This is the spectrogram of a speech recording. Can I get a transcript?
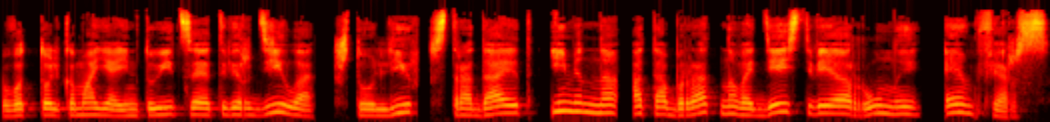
Вот только моя интуиция твердила, что Лир страдает именно от обратного действия руны Эмферс.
